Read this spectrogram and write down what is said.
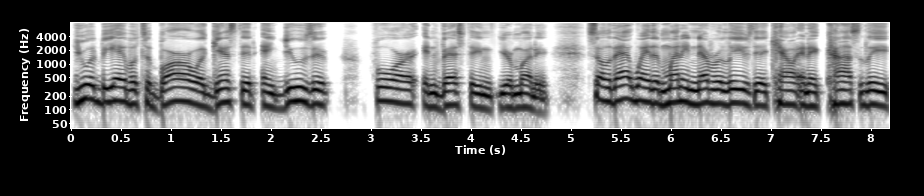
you would be able to borrow against it and use it for investing your money. So that way the money never leaves the account and it constantly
